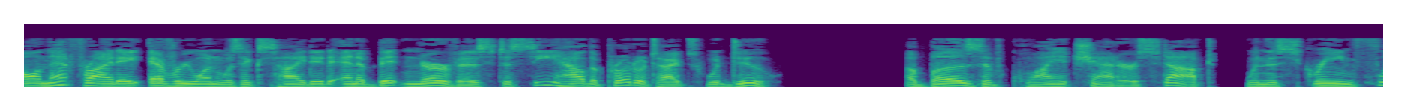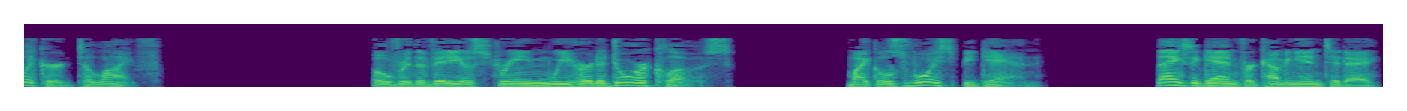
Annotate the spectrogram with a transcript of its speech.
On that Friday, everyone was excited and a bit nervous to see how the prototypes would do. A buzz of quiet chatter stopped when the screen flickered to life. Over the video stream, we heard a door close. Michael's voice began. Thanks again for coming in today.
